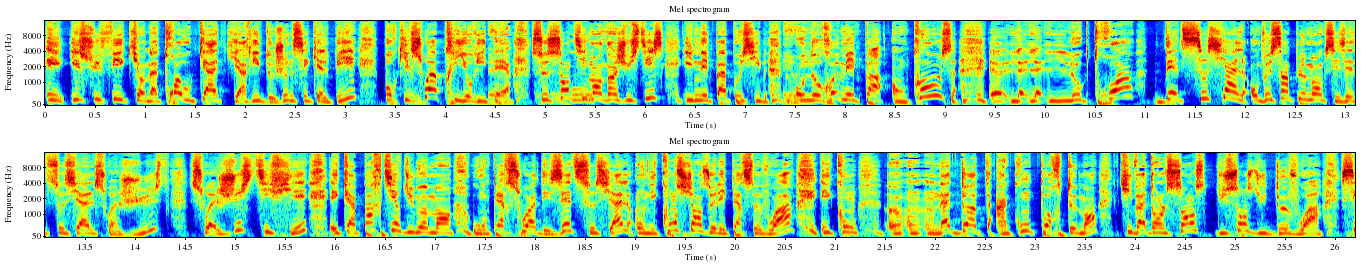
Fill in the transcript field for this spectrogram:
et il suffit qu'il y en a trois ou quatre qui arrivent de je ne sais quel pays pour qu'il soit prioritaire. Ce sentiment d'injustice, il n'est pas possible. On ne remet pas en cause euh, l'octroi d'aides sociales. On veut simplement que ces aides sociales soient justes, soient justifiées, et qu'à partir du moment où on perçoit des aides sociales, on ait conscience de les percevoir et qu'on euh, on, on adopte un comportement qui va dans le sens du sens du devoir. C'est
